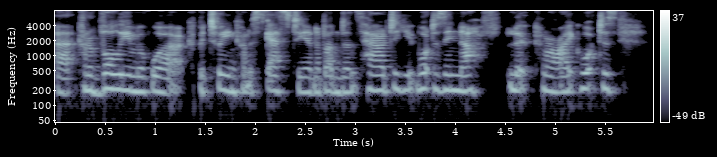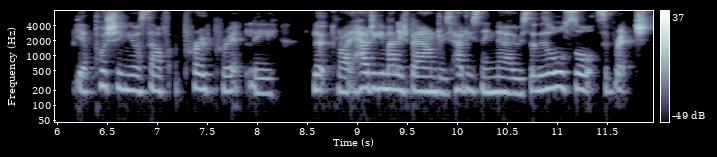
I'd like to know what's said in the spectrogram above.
uh, kind of volume of work between kind of scarcity and abundance how do you what does enough look like? What does yeah pushing yourself appropriately look like? How do you manage boundaries? How do you say no? So there's all sorts of rich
